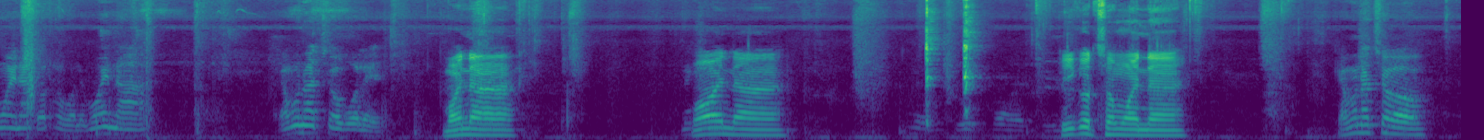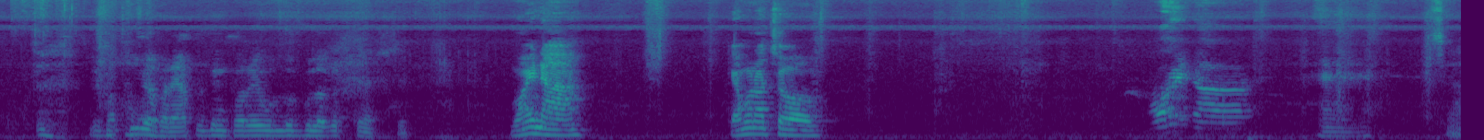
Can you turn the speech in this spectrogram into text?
ময়না কথা বলে? ময়না কেমন আছো বলে? ময়না। ময়না। কি করছ ময়না? কেমন আছো? কি ব্যাপারে এতদিন পরে উল্লেখগুলো করতে আসছে। ময়না কেমন আছো? হ্যাঁ। চা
